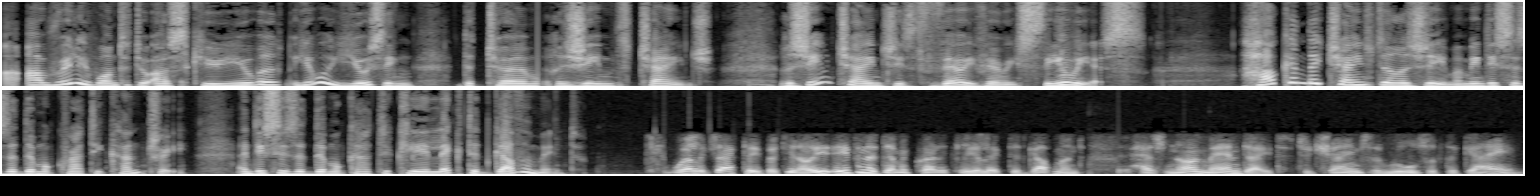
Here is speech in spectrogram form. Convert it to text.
I really wanted to ask you. You were you were using the term regime change. Regime change is very very serious. How can they change the regime? I mean, this is a democratic country, and this is a democratically elected government. Well, exactly. But, you know, even a democratically elected government has no mandate to change the rules of the game.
